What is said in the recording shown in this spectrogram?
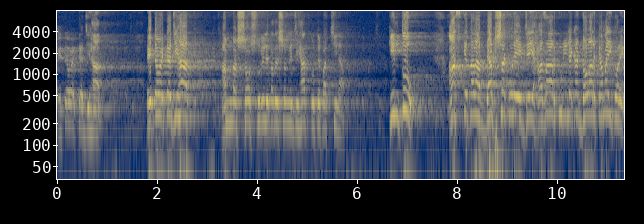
এটাও একটা জিহাদ। এটাও একটা জিহাদ। আমরা সশরীরে তাদের সঙ্গে জিহাদ করতে পারছি না। কিন্তু আজকে তারা ব্যবসা করে যে হাজার কোটি টাকা ডলার কামাই করে,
